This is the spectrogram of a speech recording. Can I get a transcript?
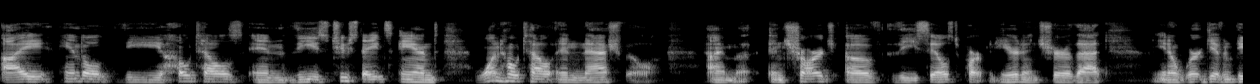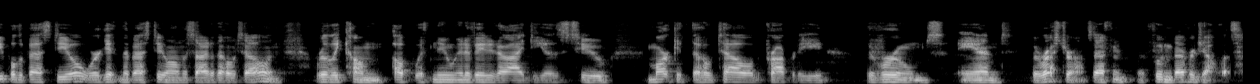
I handle the hotels in these two states and one hotel in Nashville. I'm uh, in charge of the sales department here to ensure that you know, we're giving people the best deal. We're getting the best deal on the side of the hotel and really come up with new innovative ideas to market the hotel, the property, the rooms, and the restaurants, the food and beverage outlets.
